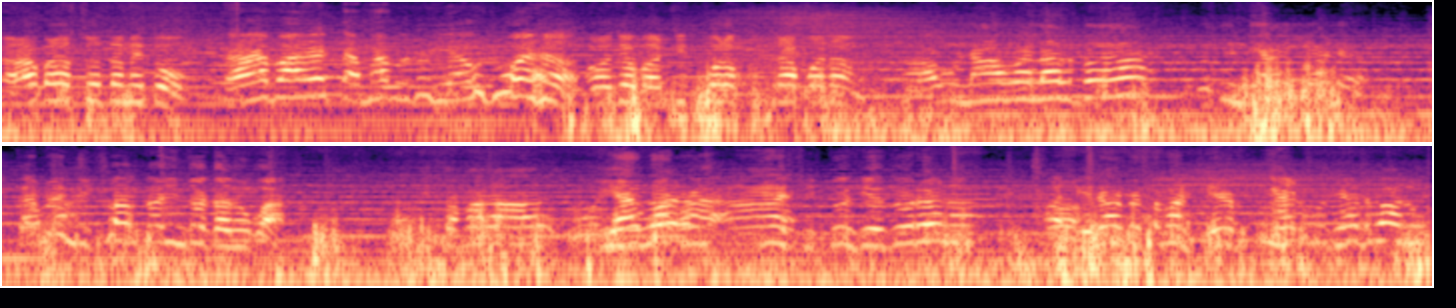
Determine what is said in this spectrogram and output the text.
ખરાબ છો તમે તો. તારા બારે તમારે બધું લેવું જ હોય. તો જો બરજીત બોલો કૂતરા પતંગ. આવું ના હોય લાલબા બધું ન્યાય યાદ તમે વિશ્વાસ કરીને તો ધનુભા. તમારા આ સીધો સીધો રહે ને તમારે હેડવાનું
